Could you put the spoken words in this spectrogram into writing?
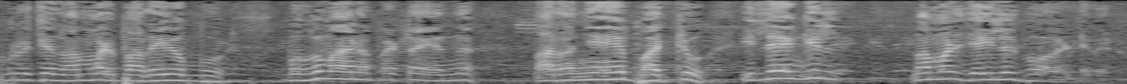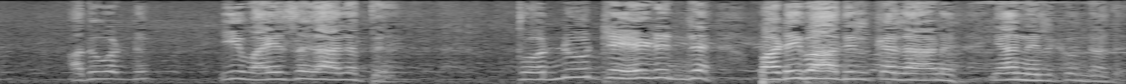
കുറിച്ച് നമ്മൾ പറയുമ്പോൾ ബഹുമാനപ്പെട്ട എന്ന് പറഞ്ഞേ പറ്റൂ. ഇല്ലെങ്കിൽ നമ്മൾ ജയിലിൽ പോകേണ്ടി വരും. അതുകൊണ്ട് ഈ വയസ്സുകാലത്ത് തൊണ്ണൂറ്റേഴിന്റെ പടിവാതിൽക്കലാണ് ഞാൻ നിൽക്കുന്നത്.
